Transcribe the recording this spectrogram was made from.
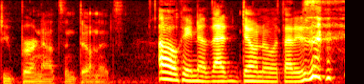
do burnouts and donuts. Oh, okay. No, that don't know what that is.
